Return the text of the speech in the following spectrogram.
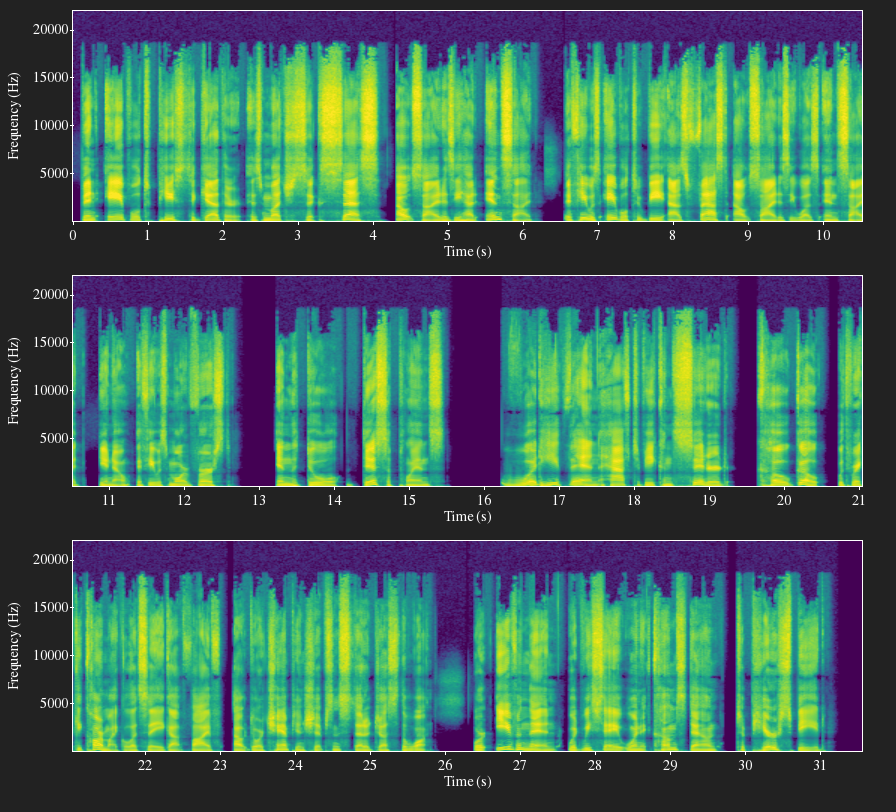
been able to piece together as much success outside as he had inside, if he was able to be as fast outside as he was inside, you know, if he was more versed in the dual disciplines, would he then have to be considered co GOAT with Ricky Carmichael? Let's say he got five outdoor championships instead of just the one. Or even then, would we say when it comes down to pure speed,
